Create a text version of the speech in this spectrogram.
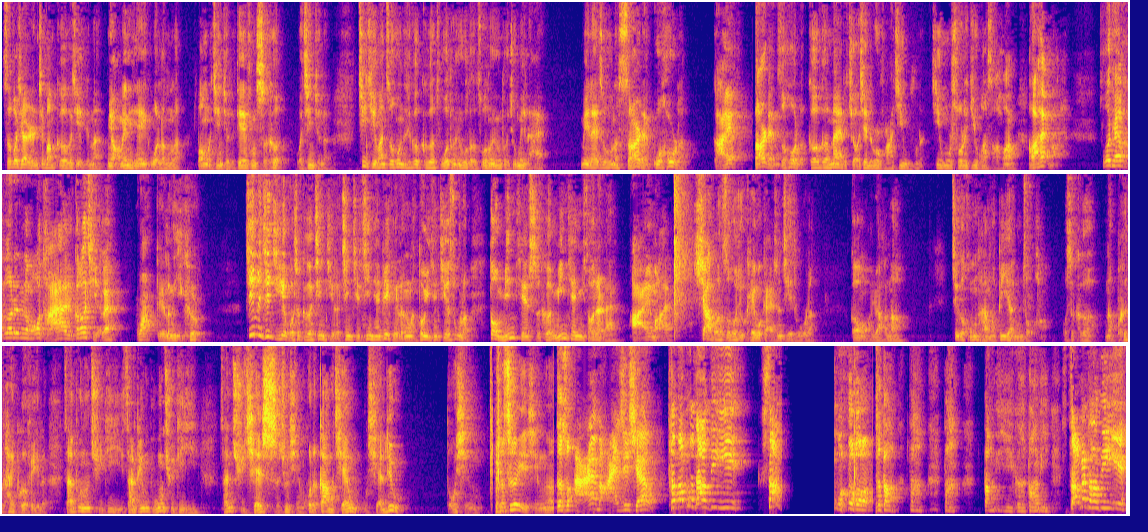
直播间人这帮哥哥姐姐们，淼淼那天也给我扔了，帮我进去了，巅峰时刻我进去了，进去完之后呢，这个哥左等右等左等右等就没来。没来之后呢，十二点过后了，干呀！十二点之后了，哥哥迈着矫健的步伐进屋了。进屋说了句话，啥话呢？哎呀妈呀！昨天喝的那个茅台，刚起来，呱给扔一 Q，进没晋级？我说哥晋级了，晋级。今天别给扔了，都已经结束了，到明天时刻，明天你早点来。哎呀妈呀！下播之后就给我改成截图了，告诉我远子，这个红毯我必让你走哈。我说哥，那破太破费了，咱不能取第一，咱不用不用取第一，咱取前十就行，或者干个前五、前六都行。我说这也行啊。哥说，哎呀妈呀，这钱他妈不当第一，上我都这当当当当第一个当第，怎么当第一？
